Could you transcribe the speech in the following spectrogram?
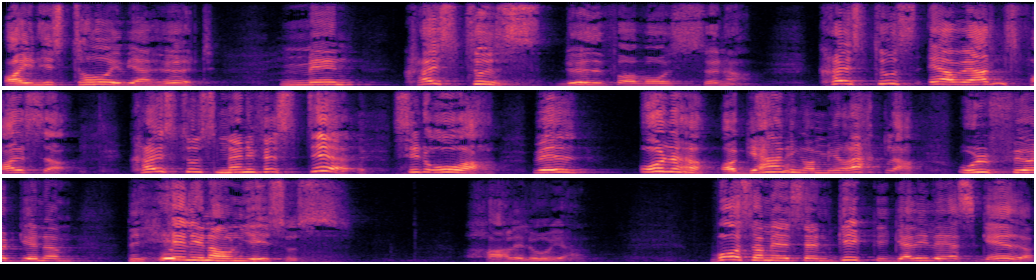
og en historie, vi har hørt. Men Kristus døde for vores sønder. Kristus er verdens frelser. Kristus manifesterer sit ord ved under og gerning og mirakler, udført gennem det hele navn Jesus. Halleluja. Hvor som helst han gik i Galileas gader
